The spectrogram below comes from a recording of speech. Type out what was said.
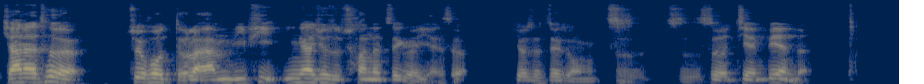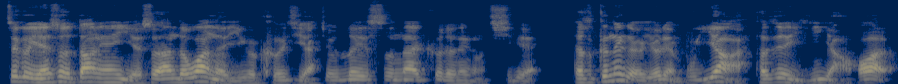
加奈特。最后得了 MVP，应该就是穿的这个颜色，就是这种紫紫色渐变的这个颜色，当年也是安德万的一个科技啊，就类似耐克的那种气垫，但是跟那个有点不一样啊，它这已经氧化了。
